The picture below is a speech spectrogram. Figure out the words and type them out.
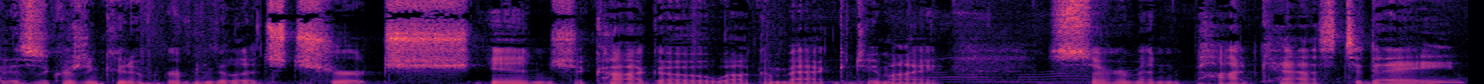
this is Christian Coon of Urban Village Church in Chicago. Welcome back to my sermon podcast today.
